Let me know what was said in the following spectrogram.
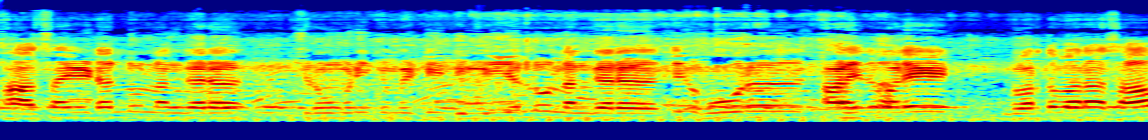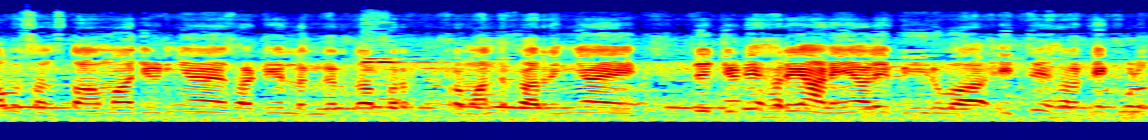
ਖਾਲਸਾ ਏਡ ਵੱਲੋਂ ਲੰਗਰ, ਸ਼੍ਰੋਮਣੀ ਕਮੇਟੀ ਦਿੱਲੀ ਵੱਲੋਂ ਲੰਗਰ ਤੇ ਹੋਰ ਆਲੇ ਦੁਆਲੇ ਗੁਰਦੁਆਰਾ ਸਾਹਿਬ ਸੰਸਥਾਵਾਂ ਜਿਹੜੀਆਂ ਐ ਸਾਡੀਆਂ ਲੰਗਰ ਦਾ ਪ੍ਰਬੰਧ ਕਰ ਰਹੀਆਂ ਐ ਤੇ ਜਿਹੜੇ ਹਰਿਆਣੇ ਵਾਲੇ ਵੀਰ ਵਾ, ਇੱਥੇ ਸਾਡੇ ਕੋਲ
